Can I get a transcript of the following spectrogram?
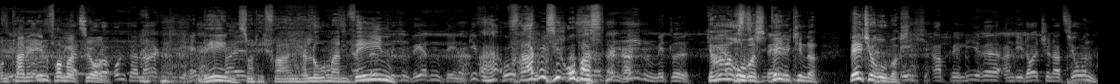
und keine Information. Wen soll ich fragen, Herr Lohmann, wen? Werden, den Giftcode fragen Sie, Oberst. Ja. Oberst, Wählkinder. Welcher Oberst? Ich appelliere an die deutsche Nation,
